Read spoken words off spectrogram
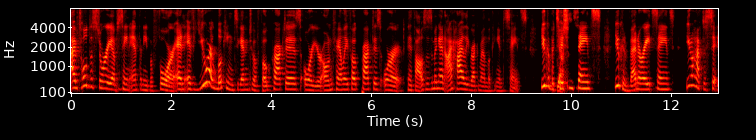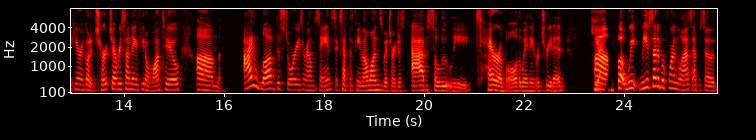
I've told the story of St. Anthony before. And if you are looking to get into a folk practice or your own family folk practice or Catholicism again, I highly recommend looking into saints. You can petition Yes. saints, you can venerate saints. You don't have to sit here and go to church every Sunday if you don't want to. Um, I love the stories around saints, except the female ones, which are just absolutely terrible the way they were treated. Yeah. Um, but we we've said it before in the last episode.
